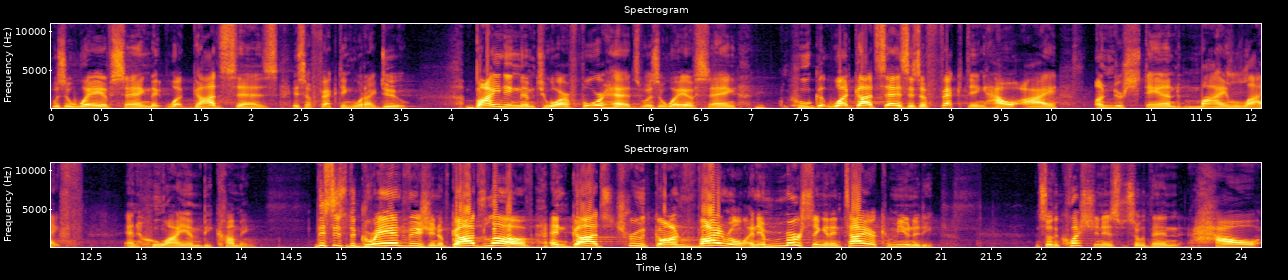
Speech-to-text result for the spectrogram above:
was a way of saying that what God says is affecting what I do. Binding them to our foreheads was a way of saying who, what God says is affecting how I understand my life and who I am becoming. This is the grand vision of God's love and God's truth gone viral and immersing an entire community. And so the question is so then, how,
